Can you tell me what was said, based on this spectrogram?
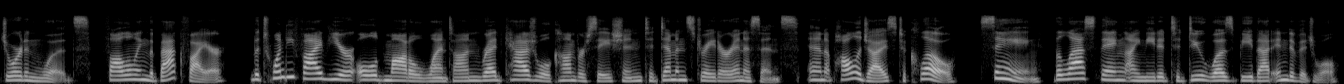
Jordyn Woods. Following the backfire, the 25-year-old model went on red casual conversation to demonstrate her innocence and apologize to Khloe, saying, The last thing I needed to do was be that individual.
